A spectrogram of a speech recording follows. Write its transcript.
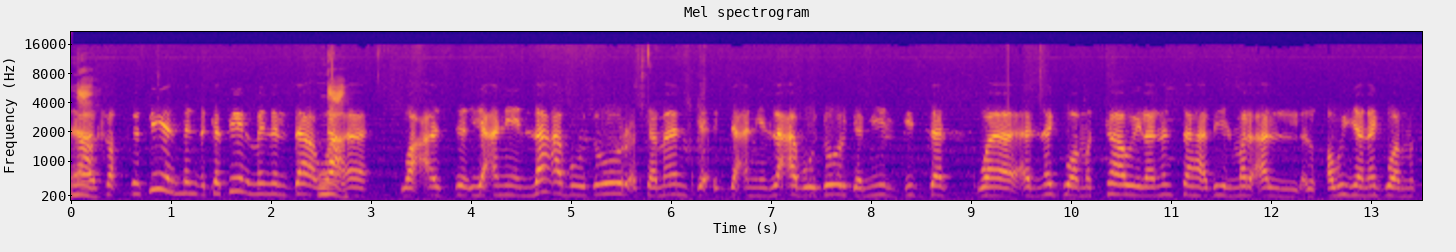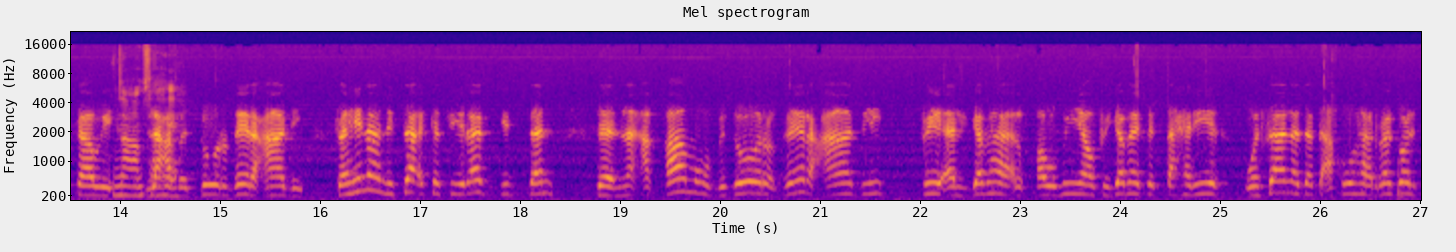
نعم. كثير من كثير من الداء نعم. ويعني لعبوا دور كمان يعني لعبوا دور جميل جدا ونجوى مكاوي لا ننسى هذه المرأة القوية نجوى مكاوي نعم صحيح. لعبت دور غير عادي فهنا نساء كثيرات جدا قاموا بدور غير عادي في الجبهة القومية وفي جبهة التحرير وساندت أخوها الرجل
